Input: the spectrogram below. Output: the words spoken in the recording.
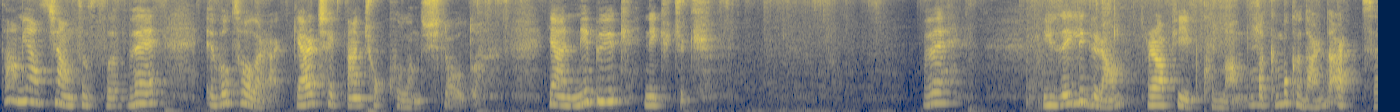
Tam yaz çantası ve evat olarak gerçekten çok kullanışlı oldu. Yani ne büyük ne küçük. Ve 150 gram rafi ip kullandım. Bakın bu kadar da arttı.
